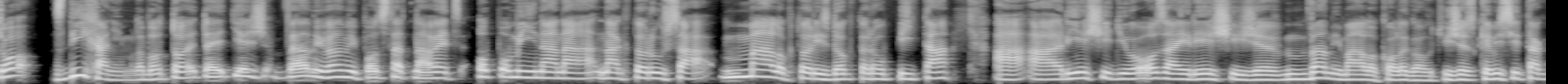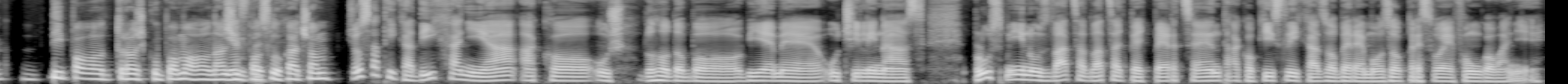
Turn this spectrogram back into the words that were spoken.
ale čo s dýchaním, lebo to, to je tiež veľmi, veľmi podstatná vec, opomínaná, na ktorú sa málo ktorý z doktorov pýta a, a riešiť ju ozaj rieši, že veľmi málo kolegov. Čiže keby si tak typovo trošku pomohol našim Jasné. posluchačom. Čo sa týka dýchania, ako už dlhodobo vieme, učili nás plus minus 20-25% ako kyslíka zobere mozog pre svoje fungovanie.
